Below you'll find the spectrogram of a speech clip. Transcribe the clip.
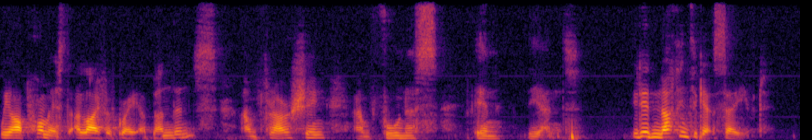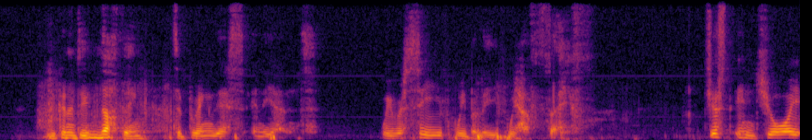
We are promised a life of great abundance and flourishing and fullness in the end. You did nothing to get saved. You're going to do nothing to bring this in the end. We receive, we believe, we have faith. Just enjoy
